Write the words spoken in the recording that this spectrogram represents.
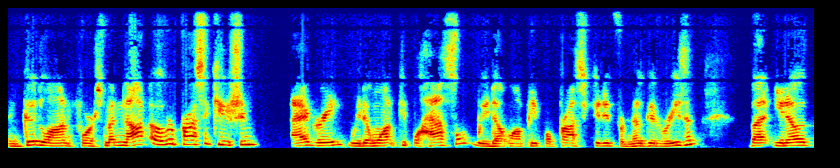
and good law enforcement, not over prosecution. I agree. We don't want people hassled. We don't want people prosecuted for no good reason. But, you know,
